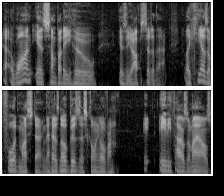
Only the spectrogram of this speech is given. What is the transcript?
uh, Juan is somebody who is the opposite of that. Like he has a Ford Mustang that has no business going over eight- 80,000 miles,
